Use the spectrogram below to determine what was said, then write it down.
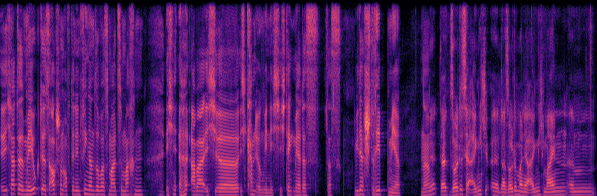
ich hatte, mir juckte es auch schon oft in den Fingern, sowas mal zu machen. Ich, äh, aber ich, äh, ich kann irgendwie nicht. Ich denke mir, das, das widerstrebt mir. Ne? Ne? Da sollte es ja eigentlich, äh, da sollte man ja eigentlich meinen, ähm,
